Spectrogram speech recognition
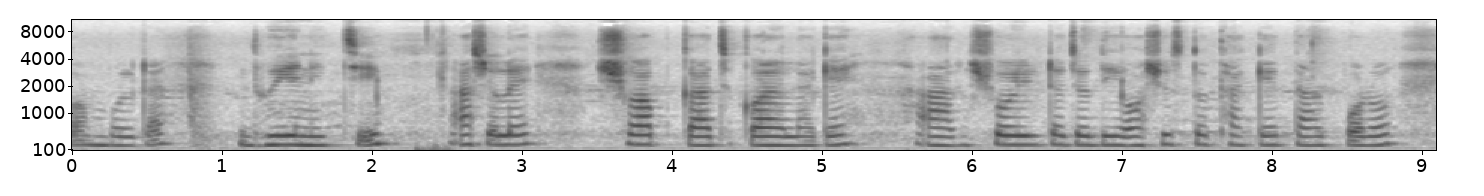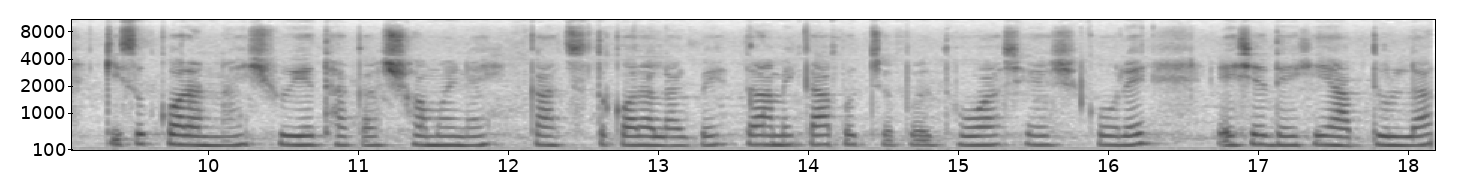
কম্বলটা ধুয়ে নিচ্ছি। আসলে সব কাজ করা লাগে। আর শরীরটা যদি অসুস্থ থাকে, তারপরও কিছু করার নাই, শুয়ে থাকার সময় নেই, কাজ তো করা লাগবে। তো আমি কাপড় চোপড় ধোয়া শেষ করে এসে দেখি আবদুল্লাহ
